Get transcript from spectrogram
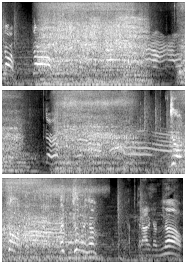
Go! Go! Oh God! It's killing him! We have to get out of here now!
